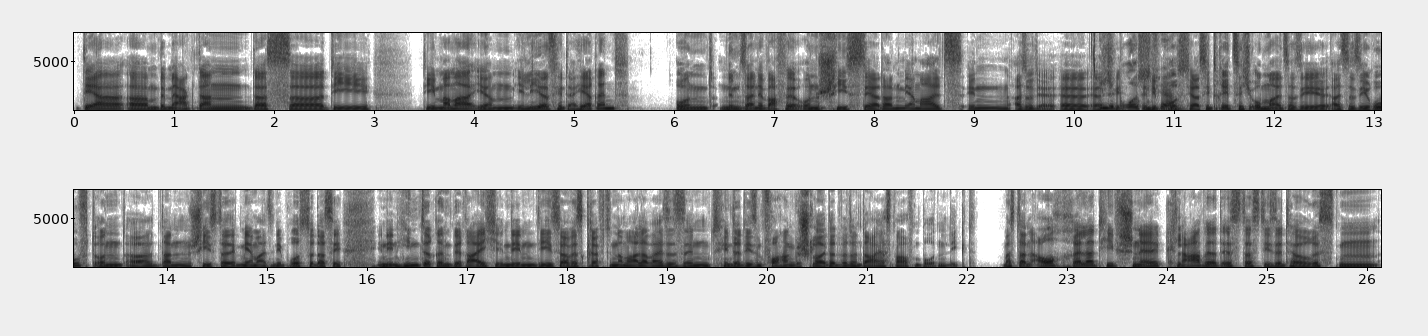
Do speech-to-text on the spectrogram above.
der ähm, bemerkt dann, dass äh, die, die Mama ihrem Elias hinterherrennt und nimmt seine Waffe und schießt der dann mehrmals in, also äh, in die Brust. In die Brust ja. ja. Sie dreht sich um, als er sie, als er sie ruft und äh, dann schießt er mehrmals in die Brust, sodass sie in den hinteren Bereich, in dem die Servicekräfte normalerweise sind, hinter diesem Vorhang geschleudert wird und da erstmal auf dem Boden liegt. Was dann auch relativ schnell klar wird, ist, dass diese Terroristen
